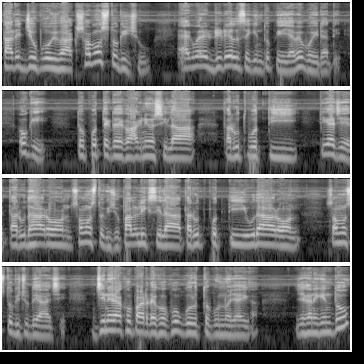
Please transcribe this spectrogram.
তাদের যে উপবিভাগ, সমস্ত কিছু একবারে ডিটেলসে কিন্তু পেয়ে যাবে বইটাতে। ওকে? তো প্রত্যেকটা দেখো আগ্নেয় শিলা, তার উৎপত্তি, ঠিক আছে? তার উদাহরণ, সমস্ত কিছু, পাললিক শিলা, তার উৎপত্তি, উদাহরণ, সমস্ত কিছু দেওয়া আছে। জেনে রাখো পার্ট দেখো, খুব গুরুত্বপূর্ণ জায়গা। যেখানে কিন্তু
